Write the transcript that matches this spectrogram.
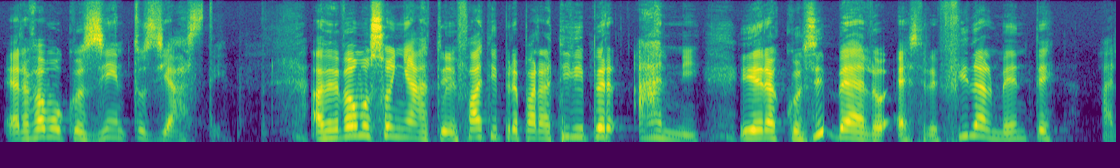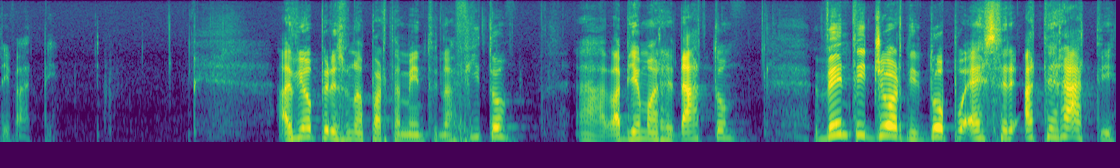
Eravamo così entusiasti. Avevamo sognato e fatto i preparativi per anni e era così bello essere finalmente arrivati. Abbiamo preso un appartamento in affitto, uh, l'abbiamo arredato. 20 giorni dopo essere atterrati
